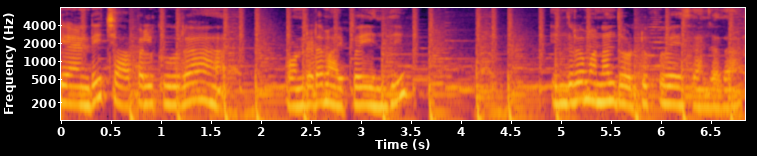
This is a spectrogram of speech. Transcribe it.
ఓకే అండి. చేపల కూర వండడం అయిపోయింది. ఇందులో మనం దొడ్డుప్పు వేసాం కదా.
